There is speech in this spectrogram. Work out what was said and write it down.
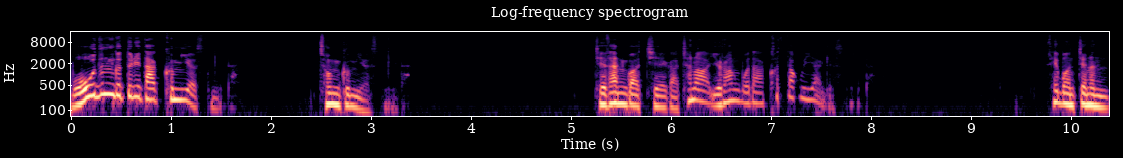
모든 것들이 다 금이었습니다. 정금이었습니다. 재산과 지혜가 천하 열왕보다 컸다고 이야기했습니다. 세 번째는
